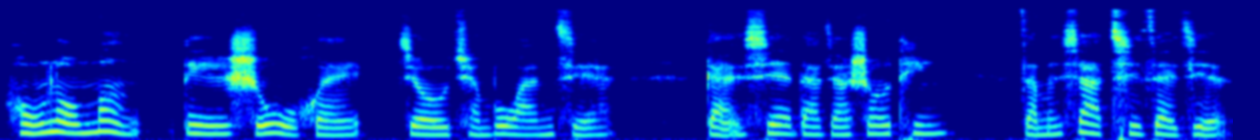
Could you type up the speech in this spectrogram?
红楼梦》第十五回就全部完结，感谢大家收听，咱们下期再见。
